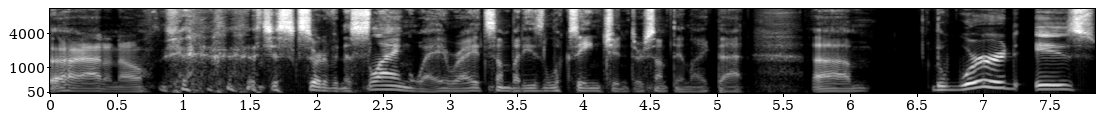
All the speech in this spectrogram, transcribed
uh, I don't know, just sort of in a slang way, right? Somebody looks ancient or something like that. Um, the word is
